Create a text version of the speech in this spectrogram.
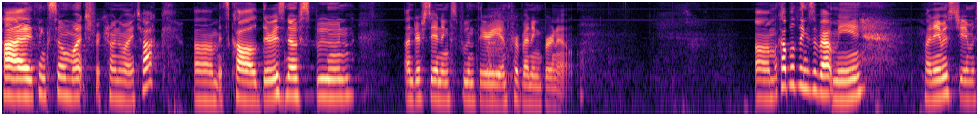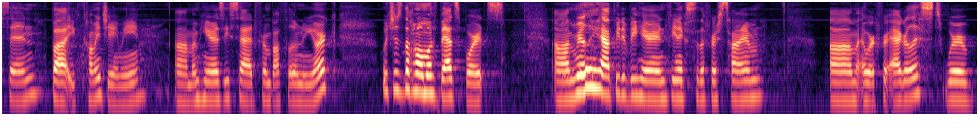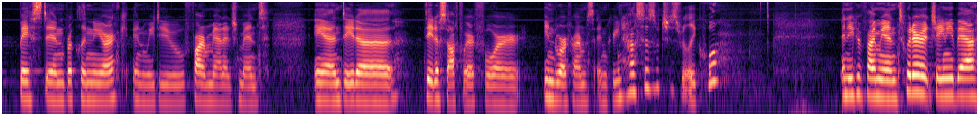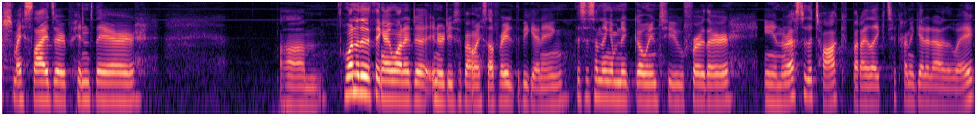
Hi, thanks so much for coming to my talk. Um, it's called There Is No Spoon, Understanding Spoon Theory and Preventing Burnout. Um, a couple things about me. My name is Jameson, but you can call me Jamie. Um, I'm here, as he said, from Buffalo, New York, which is the home of bad sports. I'm really happy to be here in Phoenix for the first time. Um, I work for Agrilyst. We're based in Brooklyn, New York, and we do farm management and data data software for indoor farms and greenhouses, which is really cool. And you can find me on Twitter at Jamie Bash. My slides are pinned there. Um, one other thing I wanted to introduce about myself right at the beginning. This is something I'm going to go into further in the rest of the talk, but I like to kind of get it out of the way.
